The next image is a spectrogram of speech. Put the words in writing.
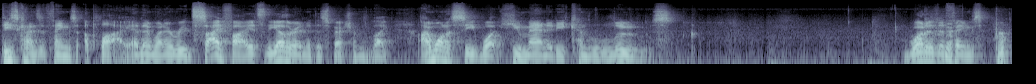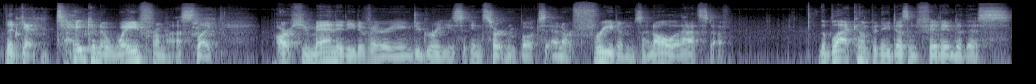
these kinds of things apply. And then when I read sci-fi, it's the other end of the spectrum. Like I want to see what humanity can lose. What are the things that get taken away from us, like our humanity to varying degrees in certain books and our freedoms and all of that stuff. The Black Company doesn't fit into this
